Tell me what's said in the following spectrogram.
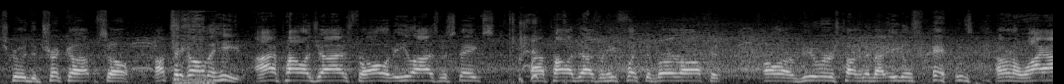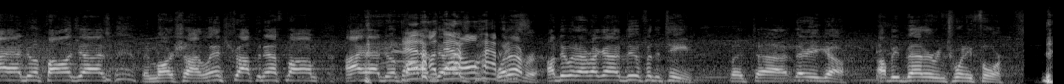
screwed the trick up. So I'll take all the heat. I apologize for all of Eli's mistakes. I apologize when he flicked the bird off at all our viewers talking about Eagles fans. I don't know why I had to apologize. When Marshawn Lynch dropped an F bomb, I had to That- apologize. that all happens. Whatever. I'll do whatever I got to do for the team. But uh, there you go. I'll be better in 24.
